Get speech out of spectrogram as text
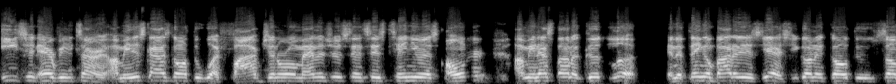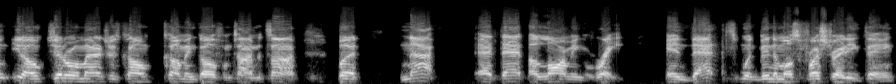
each and every turn. I mean, this guy's gone through what five general managers since his tenure as owner. I mean, that's not a good look. And the thing about it is, yes, you're going to go through some. You know, general managers come come and go from time to time, but not at that alarming rate. And that's what been the most frustrating thing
